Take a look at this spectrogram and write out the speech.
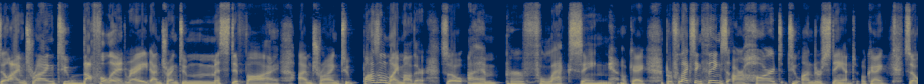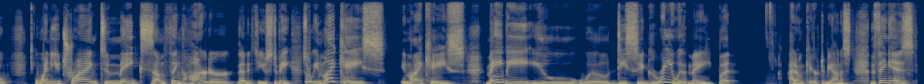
So I'm trying to baffle it, right? I'm trying to mystify. I'm trying to puzzle my mother. So I am perplexing, okay? Perplexing things are hard to understand, okay? So when you're trying to make something harder than it used to be. So in my case, in my case, maybe you will disagree with me, but I don't care, to be honest. The thing is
